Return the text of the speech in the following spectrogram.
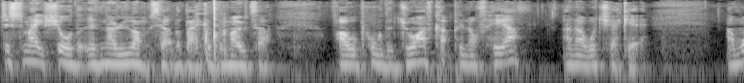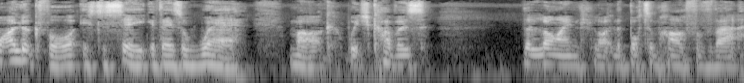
just to make sure that there's no lumps out the back of the motor. I will pull the drive coupling off here and I will check it. And what I look for is to see if there's a wear mark which covers the line, like the bottom half of that.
